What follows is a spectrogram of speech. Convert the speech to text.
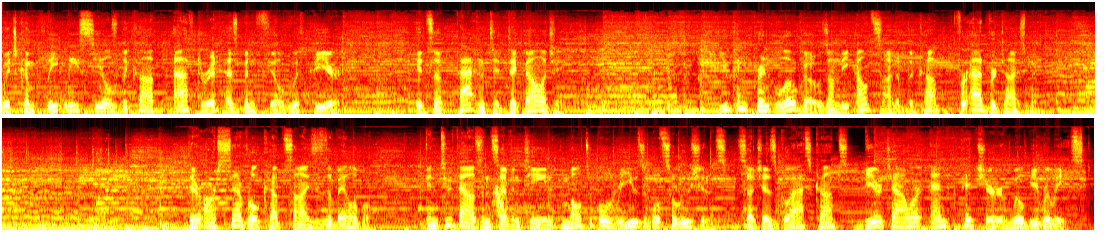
which completely seals the cup after it has been filled with beer. It's a patented technology. You can print logos on the outside of the cup for advertisement. There are several cup sizes available. In 2017, multiple reusable solutions such as glass cups, beer tower, and pitcher will be released.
